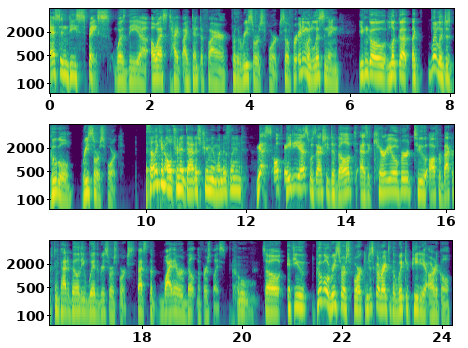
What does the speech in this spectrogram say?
SND space was the uh, OS type identifier for the resource fork. So for anyone listening, you can go look up, like literally just Google resource fork. Is that like an alternate data stream in Windows land? Yes, ADS was actually developed as a carryover to offer backwards compatibility with resource forks. That's the why they were built in the first place. Cool. So if you Google resource fork and just go right to the Wikipedia article,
